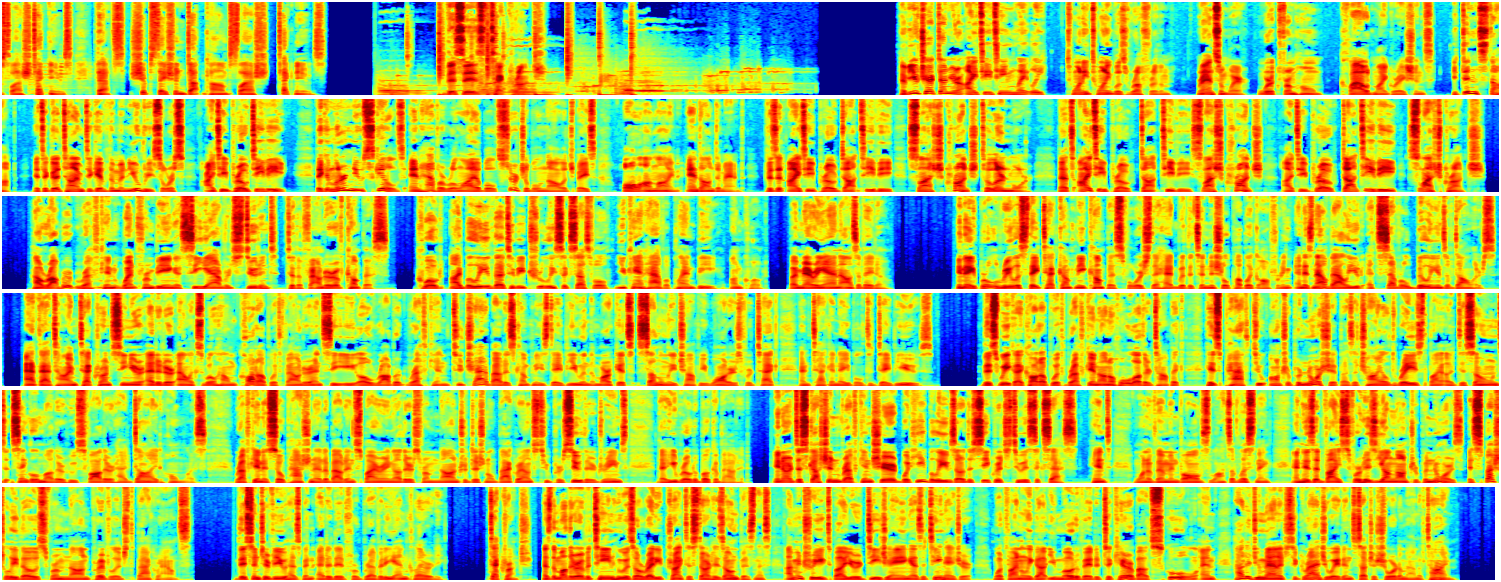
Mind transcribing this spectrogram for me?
slash technews. That's shipstation.com slash technews. This is TechCrunch. Have you checked on your IT team lately? 2020 was rough for them. Ransomware, work from home, cloud migrations. It didn't stop. It's a good time to give them a new resource, IT Pro TV. They can learn new skills and have a reliable, searchable knowledge base all online and on demand. Visit itpro.tv slash crunch to learn more. That's itpro.tv slash crunch. itpro.tv slash crunch. How Robert Reffkin went from being a C average student to the founder of Compass. Quote, I believe that to be truly successful, you can't have a plan B, unquote. By Marianne Azevedo. In April, real estate tech company Compass forged ahead with its initial public offering and is now valued at several billions of dollars. At that time, TechCrunch senior editor Alex Wilhelm caught up with founder and CEO Robert Reffkin to chat about his company's debut in the market's suddenly choppy waters for tech and tech enabled debuts. This week, I caught up with Reffkin on a whole other topic his path to entrepreneurship as a child raised by a disowned single mother whose father had died homeless. Reffkin is so passionate about inspiring others from non traditional backgrounds to pursue their dreams that he wrote a book about it. In our discussion, Reffkin shared what he believes are the secrets to his success. Hint, one of them involves lots of listening, and his advice for his young entrepreneurs, especially those from non privileged backgrounds. This interview has been edited for brevity and clarity. TechCrunch. As the mother of a teen who is already trying to start his own business, I'm intrigued by your DJing as a teenager. What finally got you motivated to care about school, and how did you manage to graduate in such a short amount of time?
